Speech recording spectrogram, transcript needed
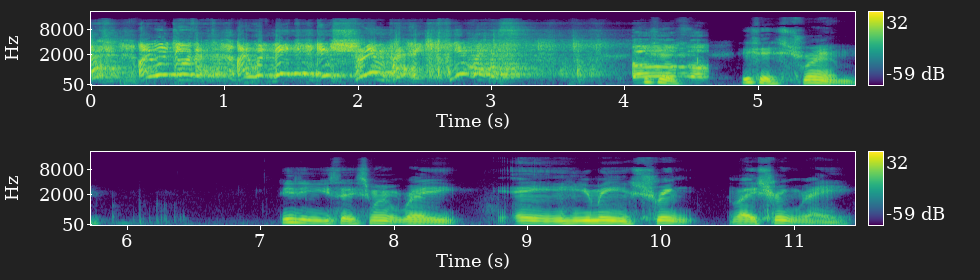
I would do that. I would make a shrimp ray. Yes. He Uh, said, uh, he said shrimp. He didn't use say shrink ray. And you mean shrink, like shrink ray.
